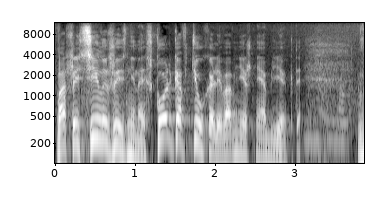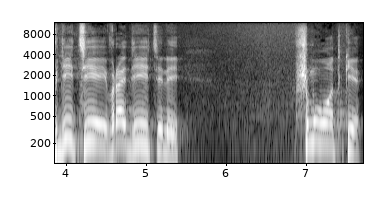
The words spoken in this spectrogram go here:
вашей силы жизненной, сколько втюхали во внешние объекты? В детей, в родителей, в шмотки.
